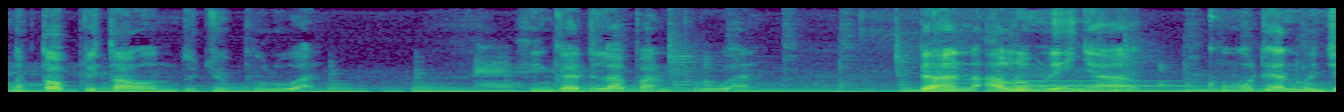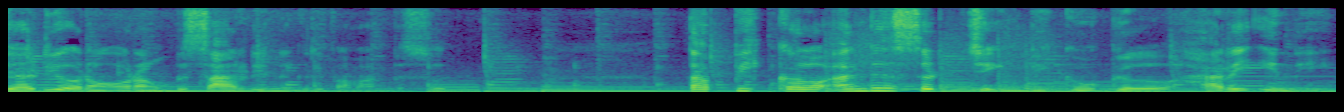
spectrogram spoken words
ngetop di tahun 70-an hingga 80-an dan alumninya kemudian menjadi orang-orang besar di negeri Paman Besut. Tapi kalau Anda searching di Google hari ini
